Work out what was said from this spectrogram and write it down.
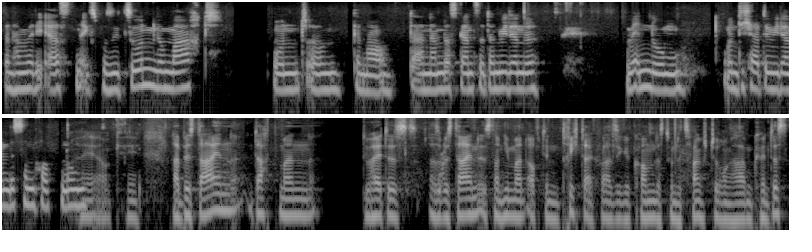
Dann haben wir die ersten Expositionen gemacht. Und ähm, genau, da nahm das Ganze dann wieder eine Wendung. Und ich hatte wieder ein bisschen Hoffnung. Ah ja, okay. Aber bis dahin dachte man, du hättest, also bis dahin ist noch niemand auf den Trichter quasi gekommen, dass du eine Zwangsstörung haben könntest.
